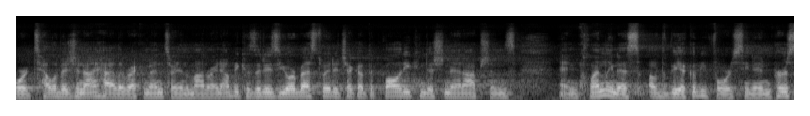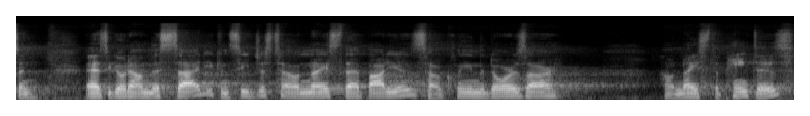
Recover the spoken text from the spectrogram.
or television, I highly recommend turning them on right now because it is your best way to check out the quality, condition, and options and cleanliness of the vehicle before seeing it in person. As you go down this side, you can see just how nice that body is, how clean the doors are, how nice the paint is.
